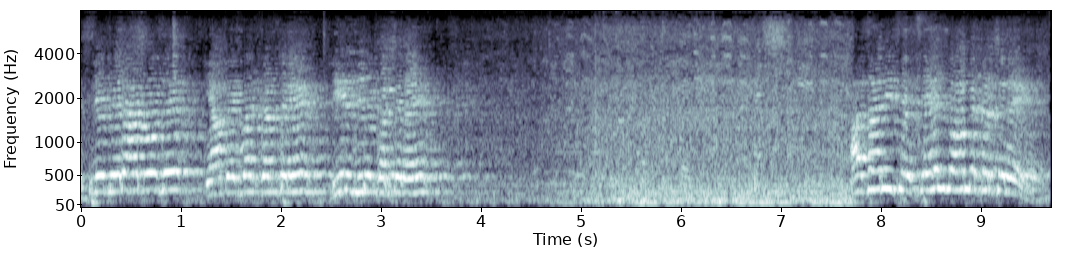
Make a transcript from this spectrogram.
इसलिए मेरा अनुरोध है कि आप एक बार करते रहे धीरे धीरे करते रहे। आसानी से सहज भाव में करते रहे।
